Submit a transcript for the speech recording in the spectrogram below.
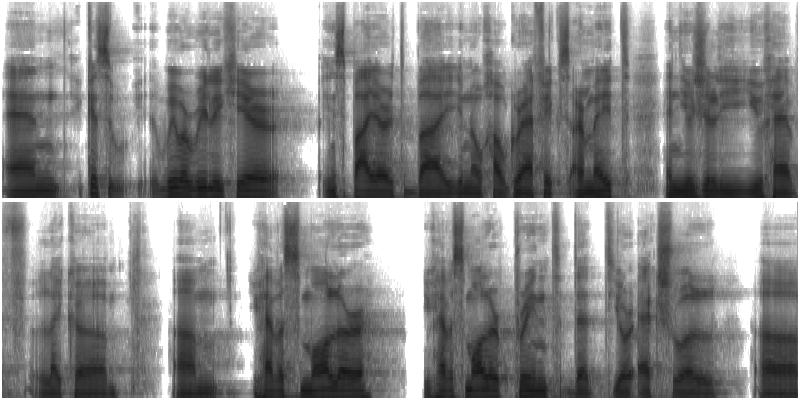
and because we were really here inspired by you know how graphics are made and usually you have like a um, you have a smaller you have a smaller print that your actual uh,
